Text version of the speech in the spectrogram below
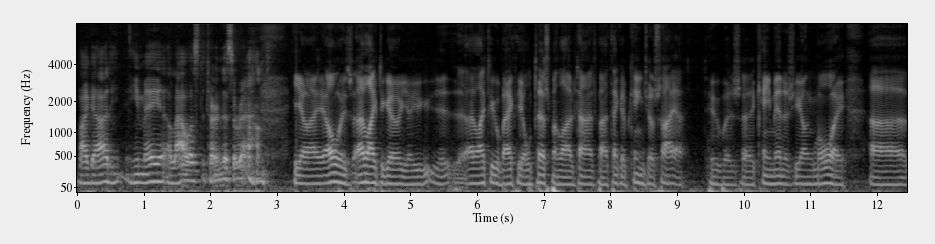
by God, He, he may allow us to turn this around. Know, I always I like to go. You know, you, I like to go back to the Old Testament a lot of times, but I think of King Josiah, who was uh, came in as a young boy, uh,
